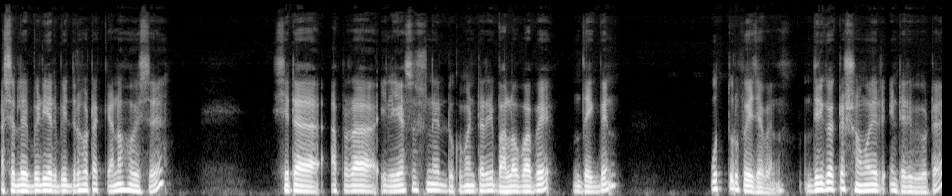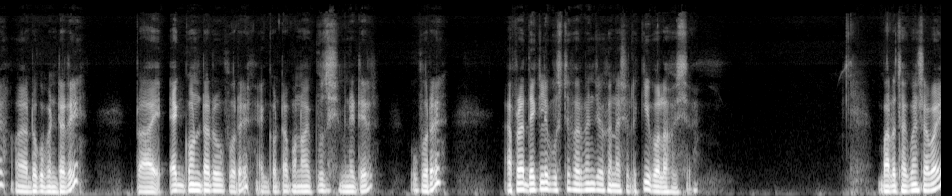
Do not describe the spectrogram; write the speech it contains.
আসলে বিডিআর বিদ্রোহটা কেন হয়েছে, সেটা আপনারা ইলিয়াস হোসেনের ডকুমেন্টারি ভালোভাবে দেখবেন, উত্তর পেয়ে যাবেন। দীর্ঘ একটা সময়ের ইন্টারভিউটা ডকুমেন্টারি প্রায় এক ঘণ্টার উপরে, এক ঘণ্টা মনে হয় পঁচিশ মিনিটের উপরে। আপনারা দেখলে বুঝতে পারবেন যে ওখানে আসলে কি বলা হয়েছে। ভালো থাকবেন সবাই,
